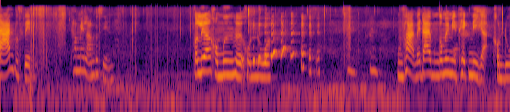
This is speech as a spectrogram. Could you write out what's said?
ล้านเปอร์เซ็นต์ถ้าไม่ล้านเปอร์เซ็นต์ก็เรื่องของมึงเหอะคนดู มึงผ่านไม่ได้มึงก็ไม่มีเทคนิคอะคนดู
